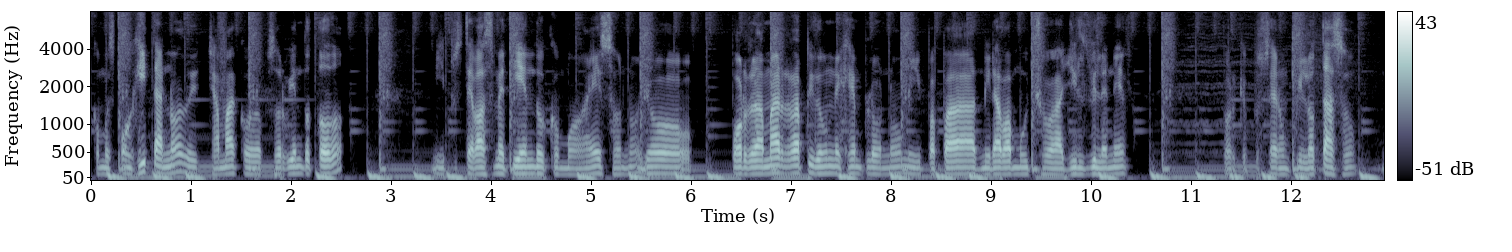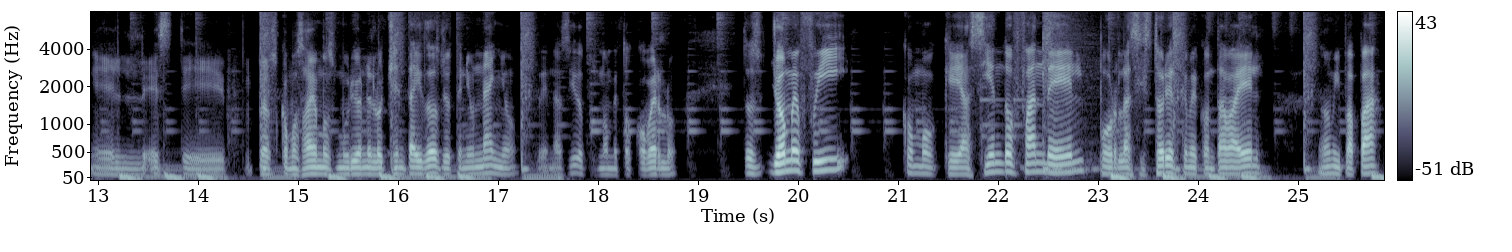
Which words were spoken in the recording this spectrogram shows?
como esponjita, ¿no? De chamaco absorbiendo todo y pues te vas metiendo como a eso, ¿no? Yo, por dar rápido un ejemplo, ¿no? Mi papá admiraba mucho a Gilles Villeneuve porque pues era un pilotazo. Él, este, pues como sabemos, murió en el 82, yo tenía un año de nacido, pues no me tocó verlo. Entonces yo me fui como que haciendo fan de él por las historias que me contaba él, ¿no? Mi papá.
